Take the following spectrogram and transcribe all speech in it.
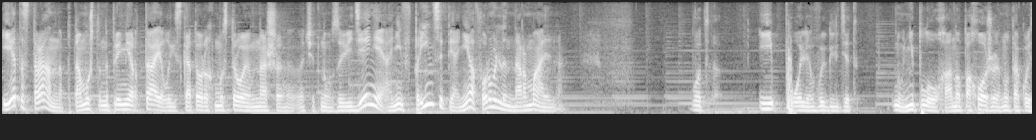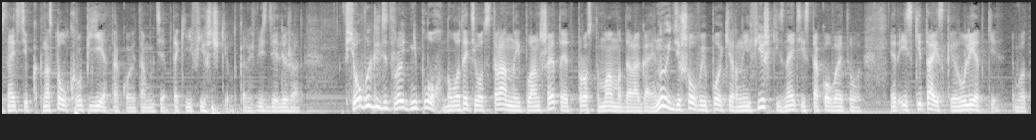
И это странно, потому что, например, тайлы, из которых мы строим наше значит, ну, заведение, они, в принципе, они оформлены нормально. Вот и поле выглядит ну, неплохо. Оно похоже, ну, такой, знаете, типа как на стол крупье такой, там, где такие фишечки вот, короче, везде лежат. Все выглядит вроде неплохо, но вот эти вот странные планшеты, это просто мама дорогая. Ну и дешевые покерные фишки, знаете, из такого этого, из китайской рулетки. Вот,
